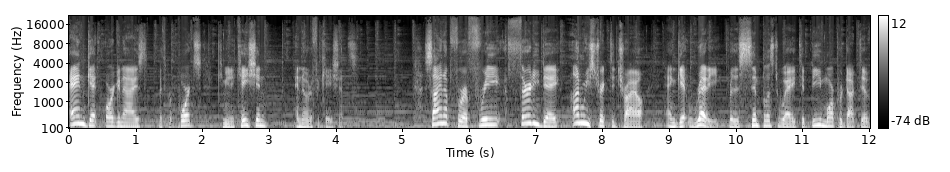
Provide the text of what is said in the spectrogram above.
and get organized with reports, communication, and notifications. Sign up for a free 30 day unrestricted trial and get ready for the simplest way to be more productive,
